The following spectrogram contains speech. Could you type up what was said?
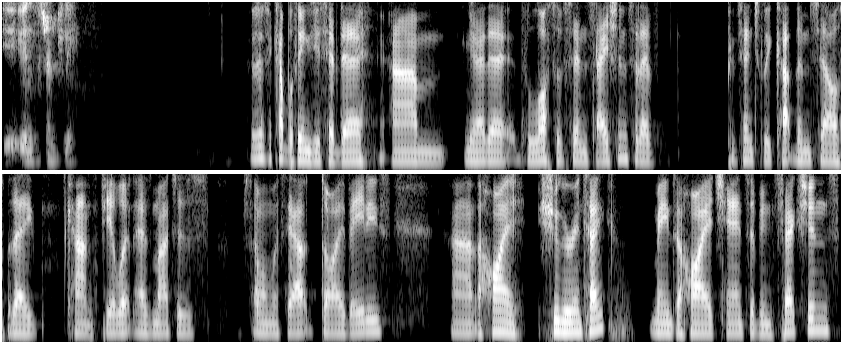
instantly. There's just a couple of things you said there. Um, you know, the the loss of sensation, so they've potentially cut themselves, but they can't feel it as much as someone without diabetes. Uh, the high sugar intake means a higher chance of infections,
